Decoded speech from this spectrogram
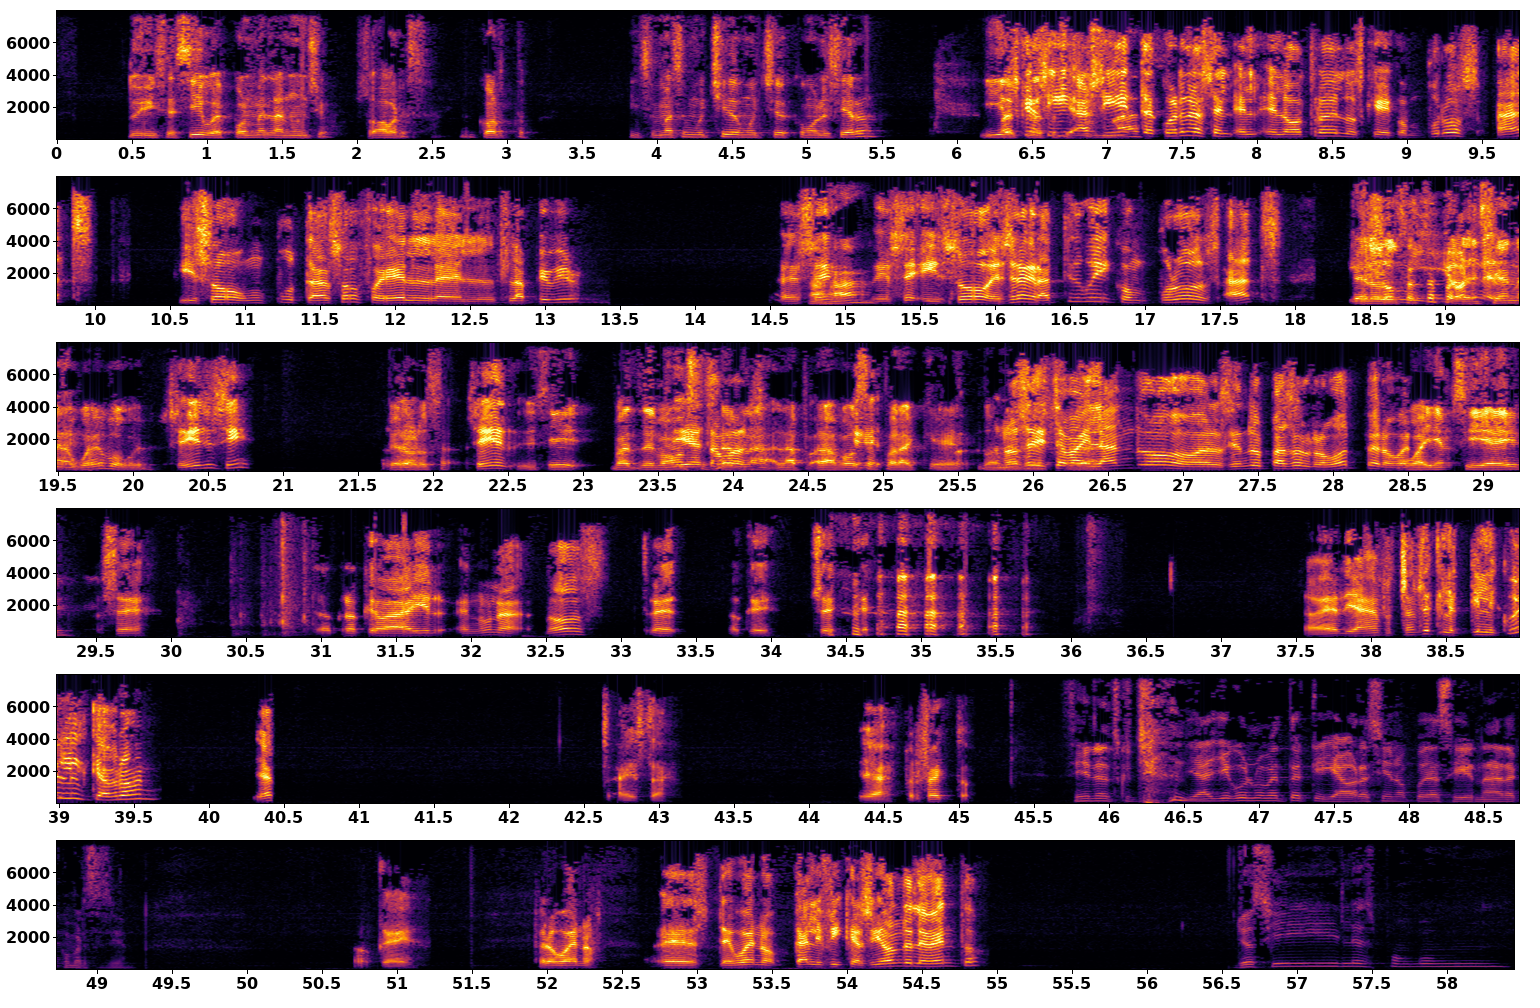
tú dices, sí, güey, ponme el anuncio, sobres, en corto. Y se me hace muy chido, muy chido cómo lo hicieron. Y Pues que así, así, más. ¿te acuerdas? El, el, el otro de los que con puros ads hizo un putazo fue el, el Flappy Beer. Ese, Ajá. ese hizo, ese era gratis, güey, con puros ads. Pero los ads aparecían a huevo, güey. Sí, sí, sí. Pero los, sí, Sí, sí, vamos Sí, a hacer la, la, la voz para que... no sé si está bailando o haciendo el paso del robot, pero bueno, YMCA. no sé. Yo creo que va a ir en una, dos, tres, ok, sí. A ver, ya, pues tanto que le, que le cuele el cabrón. Ya. Ahí está. Ya, perfecto. Sí, no escuché. Ya llegó un momento en que ya ahora sí no podía seguir nada de la conversación. Ok. Pero bueno, este, bueno, calificación del evento. Yo sí les pongo un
